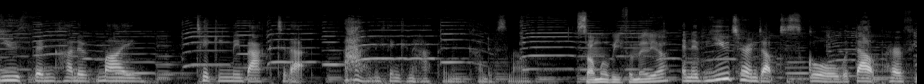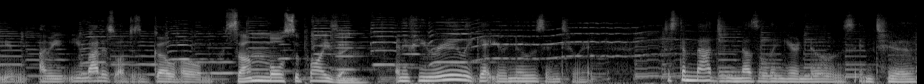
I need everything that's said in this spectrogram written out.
youth and kind of my taking me back to that ah, anything can happen kind of smell. Some will be familiar. And if you turned up to school without perfume, I mean, you might as well just go home. Some more surprising. And if you really get your nose into it, just imagine nuzzling your nose into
